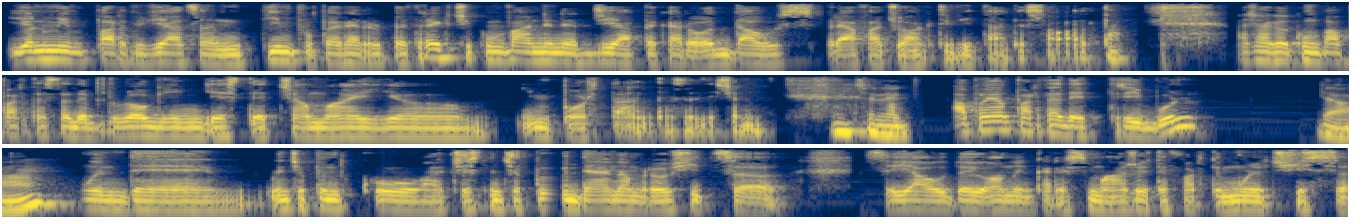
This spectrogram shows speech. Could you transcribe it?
eu nu mi împart viața în timpul pe care îl petrec, ci cumva în energia pe care o dau spre a face o activitate sau alta. Așa că cumva partea asta de blogging este cea mai uh, importantă, să zicem. Înțeleg. Apoi am partea de tribul, da. unde, începând cu acest început de an, am reușit să, să iau doi oameni care să mă ajute foarte mult și să...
